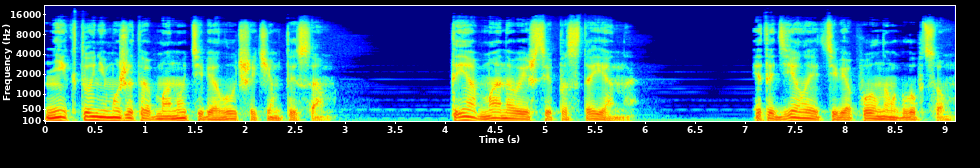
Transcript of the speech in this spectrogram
Никто не может обмануть тебя лучше, чем ты сам. Ты обманываешься постоянно. Это делает тебя полным глупцом.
